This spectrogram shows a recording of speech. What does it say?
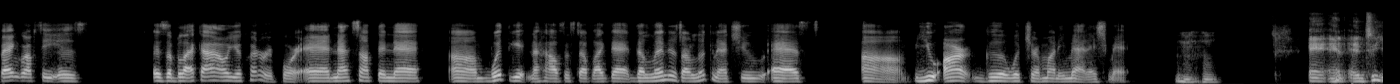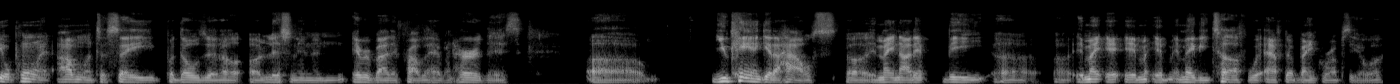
bankruptcy is is a black eye on your credit report, and that's something that um, with getting a house and stuff like that, the lenders are looking at you as um, you aren't good with your money management. Mm-hmm. And, and, and to your point, I want to say for those that are, are listening and everybody probably haven't heard this, uh, you can get a house. Uh, it may not be. Uh, uh it may it, it, it, may be tough with, after bankruptcy. Or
